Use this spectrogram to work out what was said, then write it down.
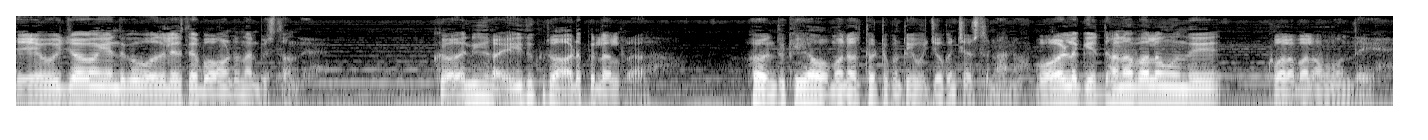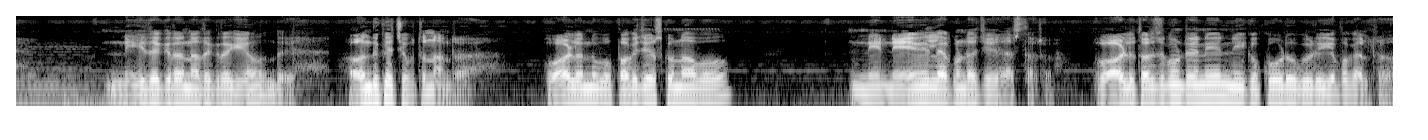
ఏ ఉద్యోగం ఎందుకు వదిలేస్తే బాగుంటుంది అనిపిస్తుంది కానీ ఐదుగురు ఆడపిల్లలరా. అందుకే అవమానాలు తట్టుకుంటూ ఈ ఉద్యోగం చేస్తున్నాను. వాళ్ళకి ధనబలం ఉంది కులబలం ఉంది. నీ దగ్గర నా దగ్గర ఏముంది? అందుకే చెబుతున్నానురా. వాళ్ళని నువ్వు పగ చేసుకున్నావో నిన్నేమీ లేకుండా చేసేస్తారు. వాళ్ళు తలుచుకుంటేనే నీకు కోడు గుడి ఇవ్వగలరు.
